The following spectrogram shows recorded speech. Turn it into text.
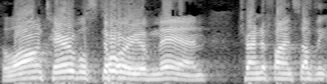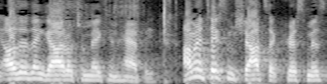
the long, terrible story of man trying to find something other than God which will make him happy. I'm going to take some shots at Christmas.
